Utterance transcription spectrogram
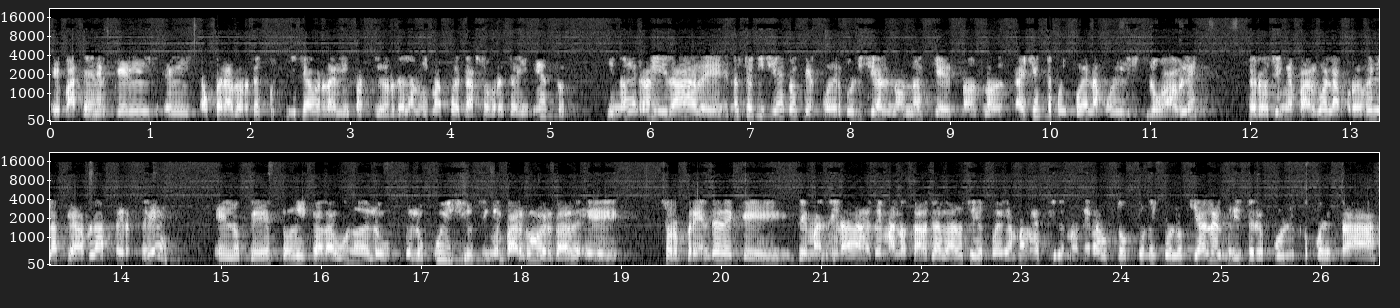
eh, va a tener que el, el, operador de justicia, verdad, el impartidor de la misma, pues dar sobreseguimiento. Y no en realidad, no estoy diciendo que el Poder Judicial no, no es que, no, no, hay gente muy buena, muy loable, pero sin embargo la prueba es la que habla per se en lo que es todo y cada uno de los, de los juicios. Sin embargo, ¿verdad? Eh, sorprende de que de manera de manotadas de hablados, si se puede llamar así, de manera autóctona y coloquial, el Ministerio Público pues está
